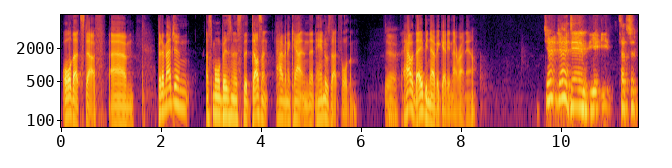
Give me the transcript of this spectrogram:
all that stuff. Um, but imagine a small business that doesn't have an accountant that handles that for them? Yeah. How would they be navigating that right now? Do you, know, do you know Dan, you, you touched it,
